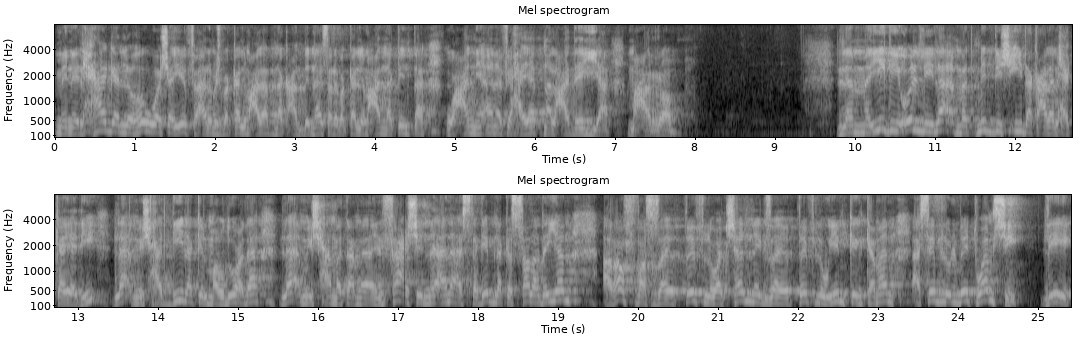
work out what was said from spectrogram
من الحاجة اللي هو شايفها. أنا مش بتكلم على ابنك عند الناس أنا بتكلم عنك أنت وعني أنا في حياتنا العادية مع الرب. لما يجي يقول لي لا ما تمدش إيدك على الحكاية دي لا مش هدي لك الموضوع ده لا مش ما ينفعش إن أنا أستجيب لك الصلاة دي أرفص زي الطفل وأتشنج زي الطفل ويمكن كمان أسيب له البيت وأمشي. ليه؟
